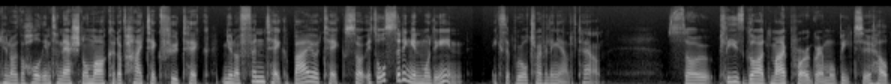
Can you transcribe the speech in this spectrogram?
you know, the whole international market of high tech, food tech, you know, fintech, biotech. So it's all sitting in Modi'in, except we're all traveling out of town. So please God, my program will be to help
